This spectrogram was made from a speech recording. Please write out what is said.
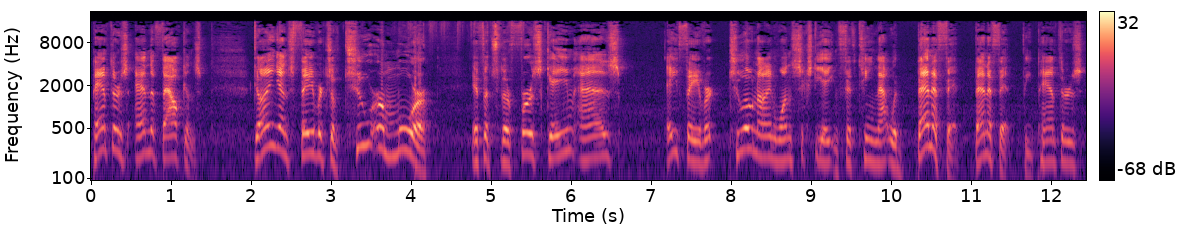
Panthers and the Falcons going against favorites of two or more if it's their first game as a favorite, 209, 168, and 15. That would benefit benefit the Panthers.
